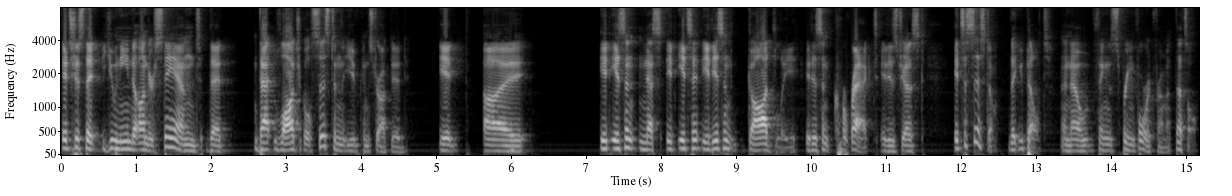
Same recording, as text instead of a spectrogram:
It's just that you need to understand that that logical system that you've constructed, it uh it isn't nec- it, it's it isn't godly. It isn't correct. It is just it's a system that you built, and now things spring forward from it. That's all.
